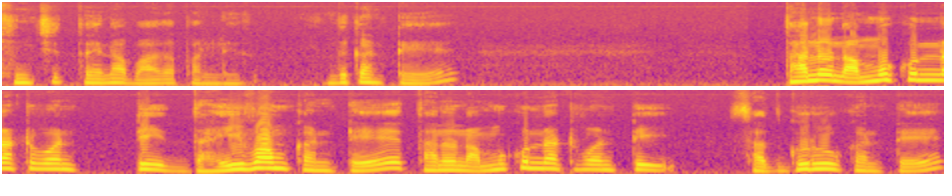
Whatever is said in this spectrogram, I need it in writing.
కించిత్తైనా బాధపడలేదు. ఎందుకంటే తను నమ్ముకున్నటువంటి దైవం కంటే తను నమ్ముకున్నటువంటి సద్గురువు కంటే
